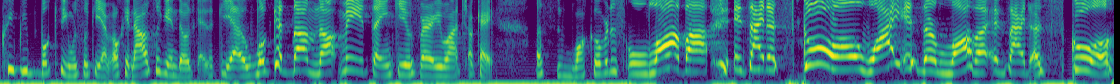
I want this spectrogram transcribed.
creepy book thing was looking at me. Okay, now it's looking at those guys. Okay, yeah, look at them, not me. Thank you very much. Okay, let's walk over this lava inside a school. Why is there lava inside a school?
